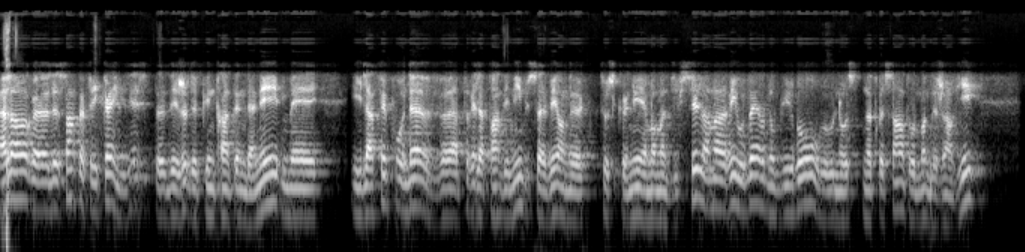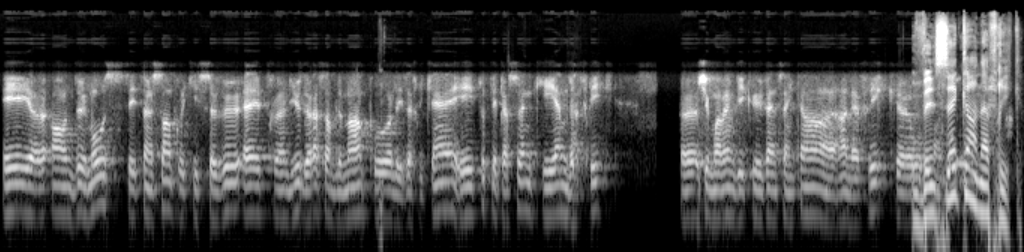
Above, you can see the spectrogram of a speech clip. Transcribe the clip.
Alors, euh, le Centre africain existe déjà depuis une trentaine d'années, mais il a fait peau neuve après la pandémie. Vous savez, on a tous connu un moment difficile. On a réouvert nos bureaux ou notre centre au mois de janvier. Et euh, en deux mots, c'est un centre qui se veut être un lieu de rassemblement pour les Africains et toutes les personnes qui aiment l'Afrique. Euh, j'ai moi-même vécu 25 ans en Afrique. 25 ans en Afrique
